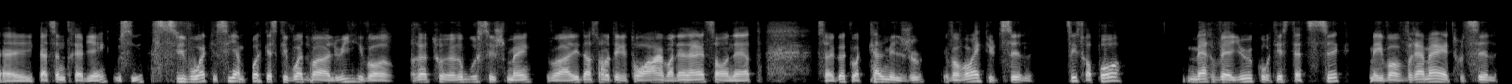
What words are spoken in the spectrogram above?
euh, il patine très bien aussi. S'il voit que s'il n'aime pas ce qu'il voit devant lui, il va rebousser chemin, il va aller dans son territoire, il va aller derrière son net. C'est un gars qui va calmer le jeu. Il va vraiment être utile. Tu sais, il ne sera pas merveilleux côté statistique, mais il va vraiment être utile.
